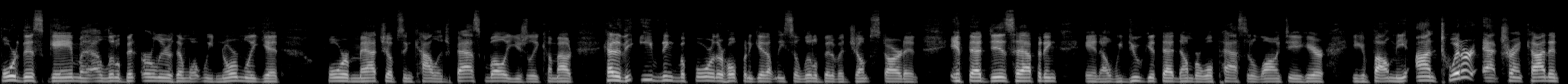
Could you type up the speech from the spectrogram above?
for this game, a little bit earlier than what we normally get for matchups in college basketball. Usually come out kind of the evening before. They're hoping to get at least a little bit of a jump start. And if that is happening, and uh, we do get that number, we'll pass it along to you here. You can follow me on Twitter at Trent Condon.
